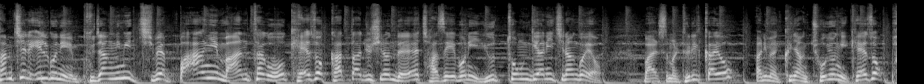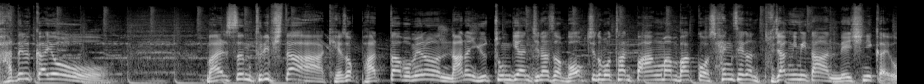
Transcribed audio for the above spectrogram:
3719님, 부장님이 집에 빵이 많다고 계속 갖다 주시는데 자세히 보니 유통기한이 지난 거예요. 말씀을 드릴까요? 아니면 그냥 조용히 계속 받을까요? 말씀 드립시다. 계속 받다 보면은 나는 유통기한 지나서 먹지도 못한 빵만 받고 생색은 부장님이 다 내시니까요.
